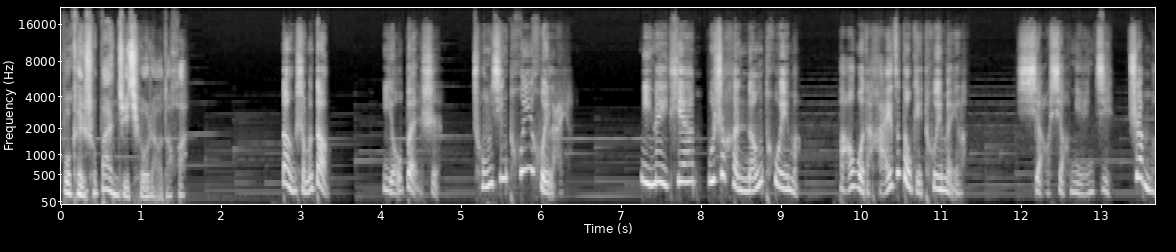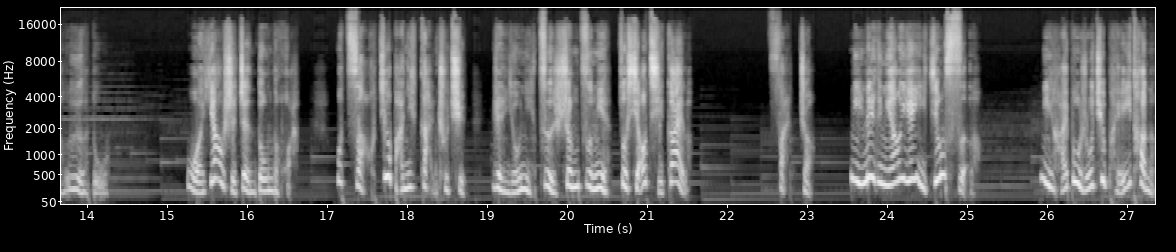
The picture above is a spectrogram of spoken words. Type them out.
不肯说半句求饶的话。瞪什么瞪？有本事重新推回来呀！你那天不是很能推吗？把我的孩子都给推没了。小小年纪这么恶毒，我要是振东的话，我早就把你赶出去，任由你自生自灭，做小乞丐了。反正你那个娘也已经死了，你还不如去陪他呢。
